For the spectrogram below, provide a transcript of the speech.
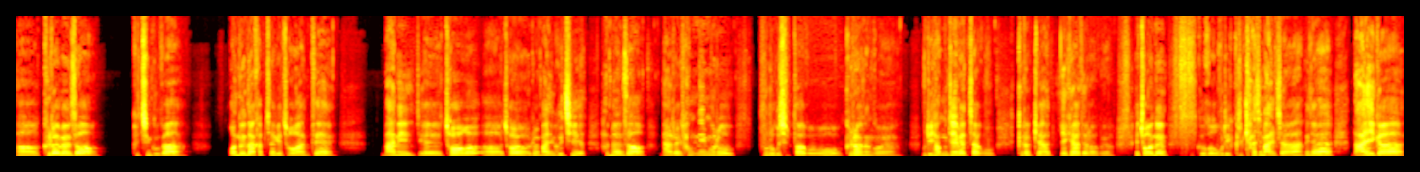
어 그러면서 그 친구가 어느 날 갑자기 저한테 많이 예, 저 어, 저를 많이 의지하면서 나를 형님으로 부르고 싶다고 그러는 거예요. 우리 형제 맺자고 그렇게 하, 얘기하더라고요. 저는 그거 우리 그렇게 하지 말자. 그냥 나이가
